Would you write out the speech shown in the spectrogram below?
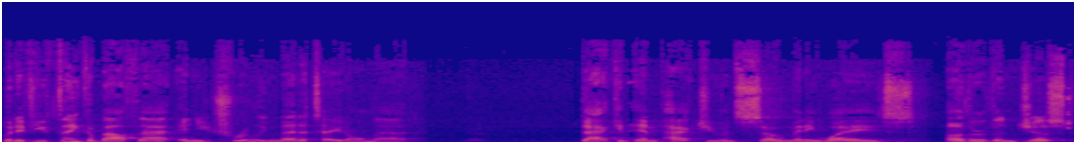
But if you think about that and you truly meditate on that, that can impact you in so many ways other than just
